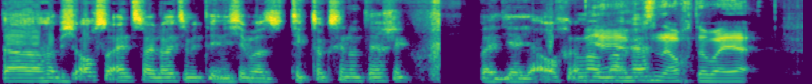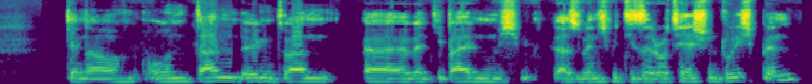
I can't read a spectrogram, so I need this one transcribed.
Da habe ich auch so ein, zwei Leute, mit denen ich immer so TikToks hin und her schicke. Bei dir ja auch immer Ja, mal. ja, wir sind auch dabei, ja. Genau. Und dann irgendwann, äh, wenn die beiden mich, also wenn ich mit dieser Rotation durch bin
